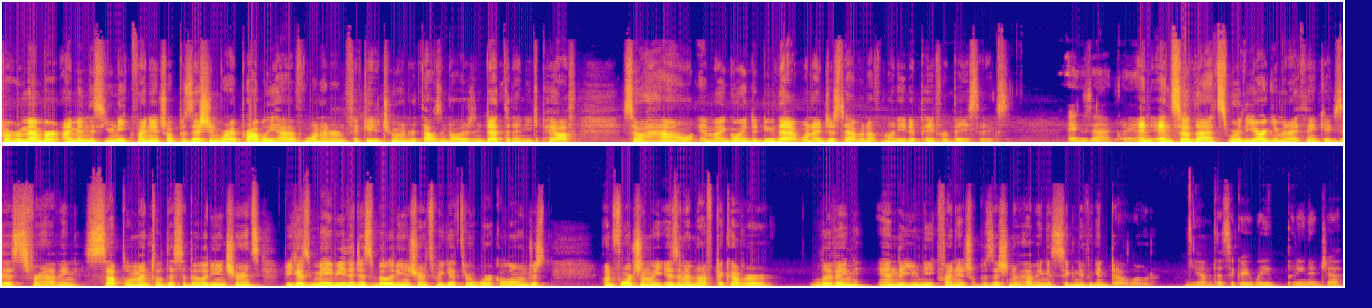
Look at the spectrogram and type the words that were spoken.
but remember, I'm in this unique financial position where I probably have one hundred and fifty to two hundred thousand dollars in debt that I need to pay off. So how am I going to do that when I just have enough money to pay for basics? Exactly. And and so that's where the argument I think exists for having supplemental disability insurance because maybe the disability insurance we get through work alone just unfortunately isn't enough to cover living and the unique financial position of having a significant debt load. Yeah, that's a great way of putting it, Jeff.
